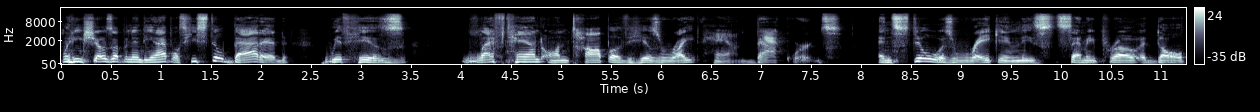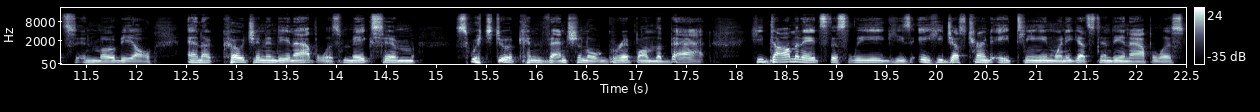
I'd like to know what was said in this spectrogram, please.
when he shows up in Indianapolis, he still batted with his left hand on top of his right hand backwards and still was raking these semi pro adults in Mobile. And a coach in Indianapolis makes him switch to a conventional grip on the bat. He dominates this league. He's he just turned 18 when he gets to Indianapolis.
